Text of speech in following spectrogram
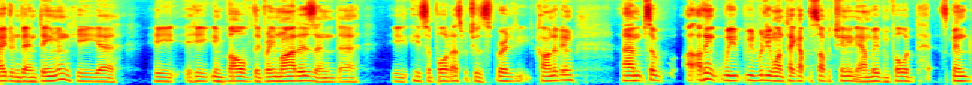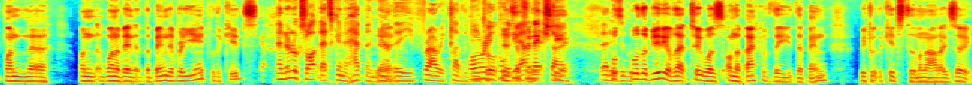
Adrian Van Diemen. He uh, he he involved the Dream Riders and uh, he he supported us, which was really kind of him. Um, so I think we, we really want to take up this opportunity now, moving forward. Spend one uh, one one event at the Bend every year for the kids. And it looks like that's going to happen now. The Ferrari Club have been Already talking about for that. next so year. that Well, a good. well, the beauty of that too was on the back of the the Bend, we took the kids to the Monarto Zoo,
